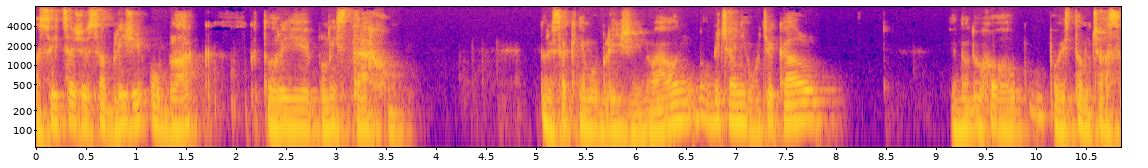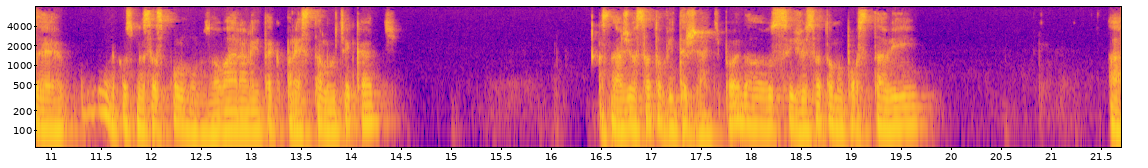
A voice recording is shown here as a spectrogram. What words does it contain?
A síce, že sa blíži oblak, ktorý je plný strachu, ktorý sa k nemu blíži. No a on obyčajne utekal, jednoducho po istom čase, ako sme sa spolu zhovárali, tak prestal utekať a snažil sa to vydržať. Povedal si, že sa tomu postaví a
